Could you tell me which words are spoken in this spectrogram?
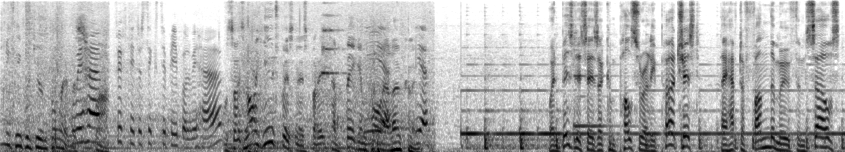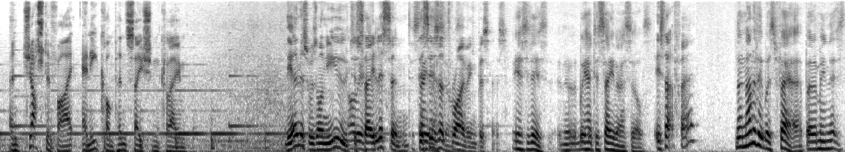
How many people do you employ in this We have plant? 50 to 60 people. We have. Well, so it's not a huge business, but it's a big employer yes. locally. Yes. When businesses are compulsorily purchased, they have to fund the move themselves and justify any compensation claim. The onus was on you Oh, to yeah. say, listen, To this save is a thriving business. Yes, it is. We had to save ourselves. Is that fair? No, none of it was fair, but I mean, it's,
